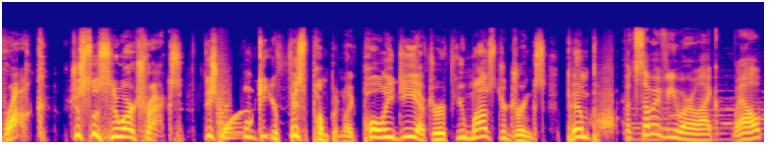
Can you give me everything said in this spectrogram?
rock. Just listen to our tracks. This won't get your fist pumping like Pauly D after a few monster drinks, pimp. But some of you are like, well,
